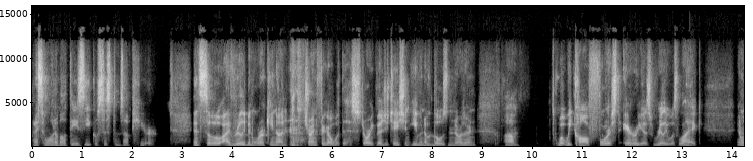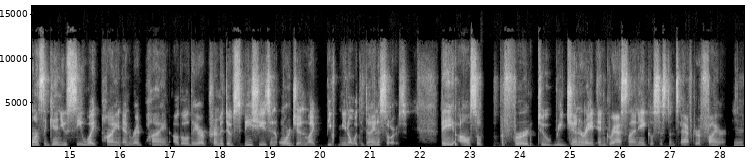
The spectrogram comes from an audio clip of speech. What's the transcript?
And I said, what about these ecosystems up here? And so I've really been working on trying to figure out what the historic vegetation, even of those northern um, what we call forest areas really was like. And once again, you see white pine and red pine, although they are primitive species in origin, like you know with the dinosaurs, they also prefer to regenerate in grassland ecosystems after a fire. Yeah.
